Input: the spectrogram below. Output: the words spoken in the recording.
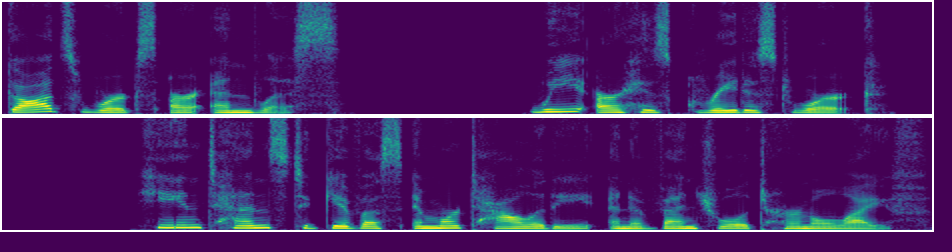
God's works are endless. We are His greatest work. He intends to give us immortality and eventual eternal life.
